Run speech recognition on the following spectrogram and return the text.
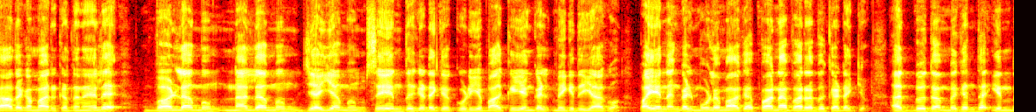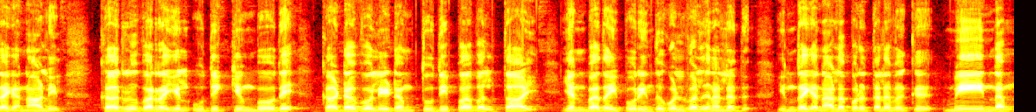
சாதகமாக இருக்கிறதுனால வளமும் நலமும் ஜெயமும் சேர்ந்து கிடைக்கக்கூடிய பாக்கியங்கள் மிகுதியாகும். பயணங்கள் மூலமாக பண வரவு கிடைக்கும். அற்புதம் மிகுந்த இன்றைய நாளில். கருவறையில் உதிக்கும் போதே கடவுளிடம் துதிப்பவள் தாய் என்பதை புரிந்து கொள்வது நல்லது. இன்றைய நாளை பொறுத்தளவுக்கு மீனம்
